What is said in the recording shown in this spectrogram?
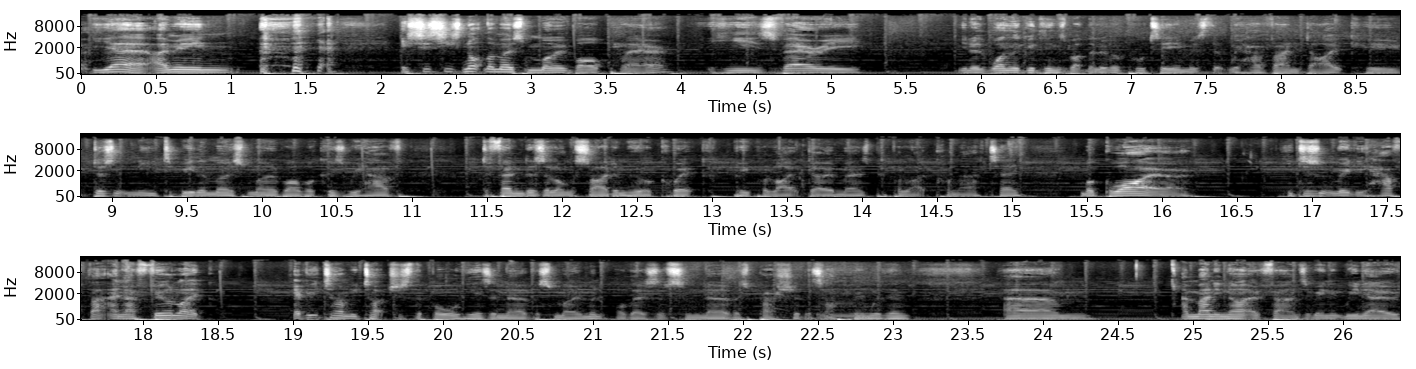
Yeah, I mean, it's just he's not the most mobile player. He's very, you know, one of the good things about the Liverpool team is that we have Van Dijk, who doesn't need to be the most mobile because we have defenders alongside him who are quick. People like Gomez, people like Konate. Maguire, he doesn't really have that, and I feel like every time he touches the ball, he has a nervous moment or there's some nervous pressure that's happening Mm. with him. Um, and Man United fans, I mean, we know,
